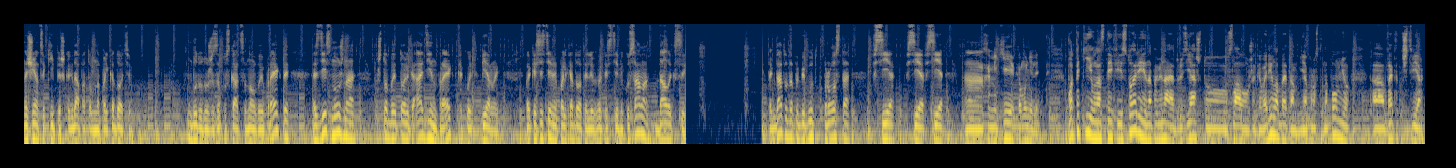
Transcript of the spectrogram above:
начнется кипиш, когда потом на Polkadot будут уже запускаться новые проекты. Здесь нужно, чтобы только один проект какой-то первый в экосистеме Polkadot или в экосистеме Kusama дал иксы. Тогда туда побегут просто все, все, все э, хомяки, кому не лень. Вот такие у нас Тэфи истории. Напоминаю, друзья, что Слава уже говорил об этом. Я просто напомню. Э, в этот четверг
